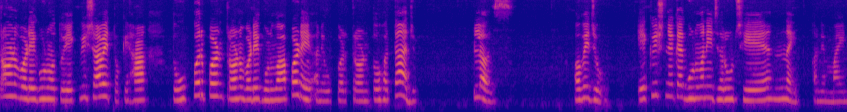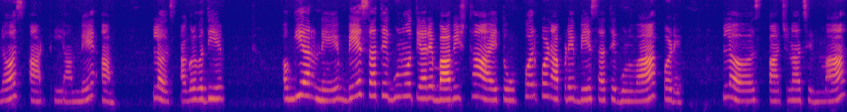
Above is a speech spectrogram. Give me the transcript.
ત્રણ વડે ગુણો તો એકવીસ આવે તો કે હા, તો ઉપર પણ ત્રણ વડે ગુણવા પડે અને ઉપર ત્રણ તો હતા જ. પ્લસ. હવે જો એકવીસને કાંઈ ગુણવાની જરૂર છે નહીં અને માઇનસ આઠ એ આમને આમ. પ્લસ, આગળ વધીએ. અગિયારને બે સાથે ગુણો ત્યારે બાવીસ થાય તો ઉપર પણ આપણે બે સાથે ગુણવા પડે. પ્લસ પાંચના છેદમાં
